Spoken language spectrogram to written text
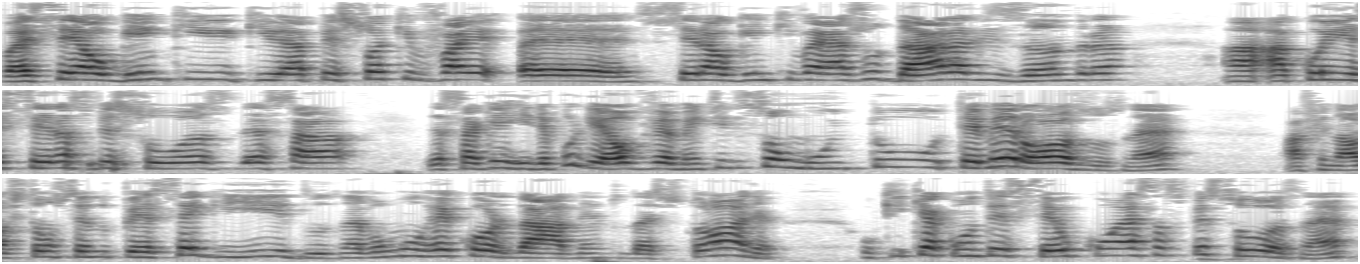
vai ser alguém que, que é a pessoa que vai é, ser alguém que vai ajudar a Lisandra a, a conhecer as pessoas dessa dessa guerrilha, porque obviamente eles são muito temerosos, né? Afinal estão sendo perseguidos, né? Vamos recordar dentro da história o que, que aconteceu com essas pessoas, né?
